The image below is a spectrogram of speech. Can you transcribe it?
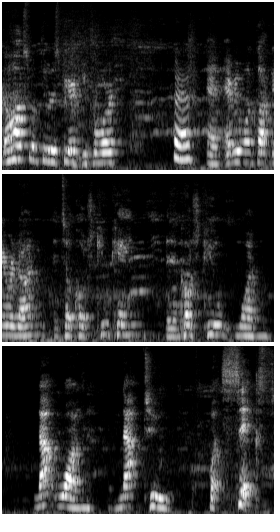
The Hawks went through this period before, Yeah. and everyone thought they were done until Coach Q came, and then Coach Q won not one, not two, but six,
